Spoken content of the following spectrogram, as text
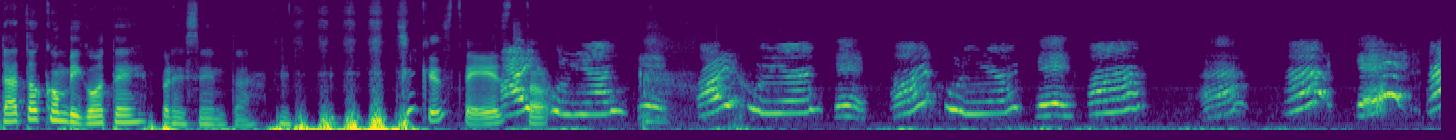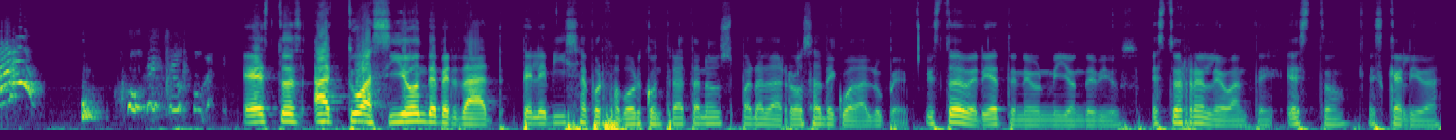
Tato con bigote presenta. ¿Qué es Ay, esto? Julián, ¿qué? Ay, Julián, ¿qué? Ay, Julián, ¿qué? Ah, ah, ah, ¿qué? Ah. Esto es actuación de verdad. Televisa, por favor, contrátanos para La Rosa de Guadalupe. Esto debería tener un millón de views. Esto es relevante. Esto es calidad.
